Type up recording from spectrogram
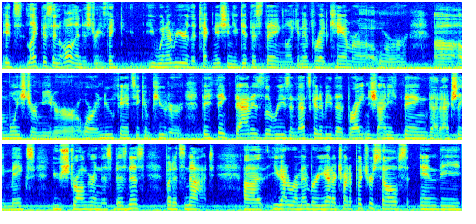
it's like this in all industries. They, whenever you're the technician, you get this thing like an infrared camera or uh, a moisture meter or a new fancy computer. They think that is the reason. That's going to be the bright and shiny thing that actually makes you stronger in this business, but it's not. Uh, you got to remember, you got to try to put yourselves in the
